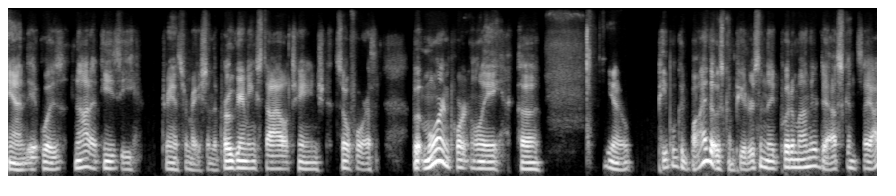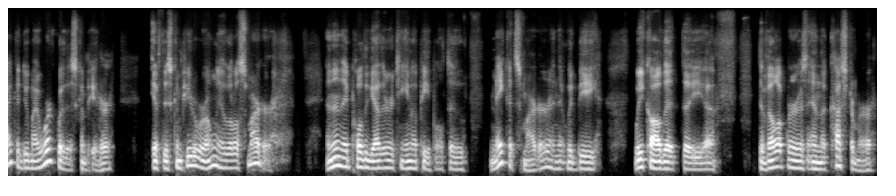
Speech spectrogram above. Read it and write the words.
And it was not an easy transformation. The programming style changed and so forth. But more importantly, uh, you know, people could buy those computers and they'd put them on their desk and say, I could do my work with this computer if this computer were only a little smarter. And then they pull together a team of people to make it smarter. And it would be, we called it the uh, developers and the customer.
